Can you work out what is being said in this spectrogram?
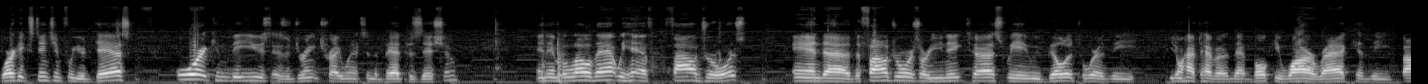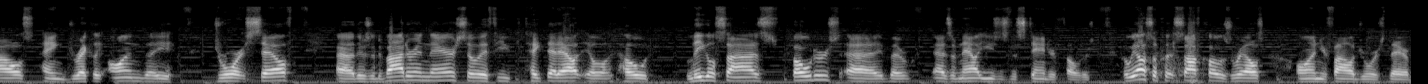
work extension for your desk or it can be used as a drink tray when it's in the bed position. And then below that we have file drawers and uh, the file drawers are unique to us. We, we build it to where the you don't have to have a, that bulky wire rack. The files hang directly on the drawer itself. Uh, there's a divider in there, so if you take that out, it'll hold legal size folders, uh, but as of now it uses the standard folders. But we also put soft close rails on your file drawers there.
